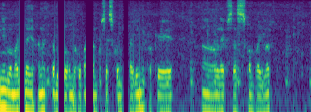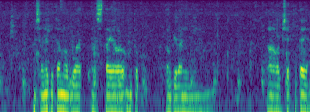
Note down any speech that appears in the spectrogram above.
ini belum ada ya karena kita belum melakukan proses compiling pakai uh, LiveSAS compiler. Misalnya kita mau buat uh, style untuk tampilan uh, website kita ya.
